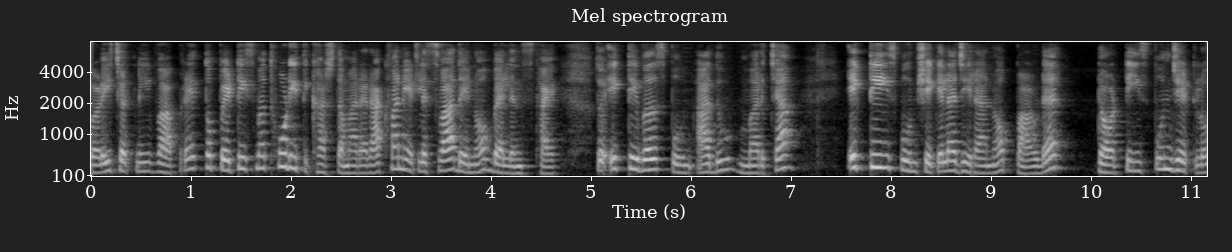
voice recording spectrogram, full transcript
ગળી ચટણી વાપરે. તો પેટીસમાં થોડી તીખાશ તમારે રાખવાની, એટલે સ્વાદ એનો બેલેન્સ થાય. તો એક ટેબલ સ્પૂન આદુ, મરચાં, એક ટીસ્પૂન શેકેલા જીરાનો પાવડર દોઢ ટીસ્પૂન જેટલો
